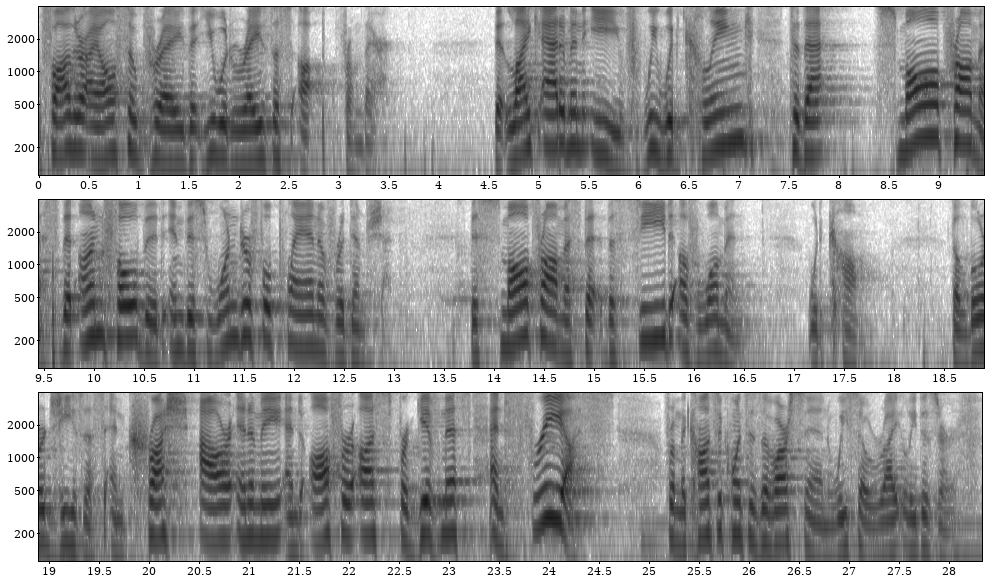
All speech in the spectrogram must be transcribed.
Father, I also pray that you would raise us up from there. That, like Adam and Eve, we would cling to that small promise that unfolded in this wonderful plan of redemption. This small promise that the seed of woman would come, the Lord Jesus, and crush our enemy and offer us forgiveness and free us from the consequences of our sin we so rightly deserve.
